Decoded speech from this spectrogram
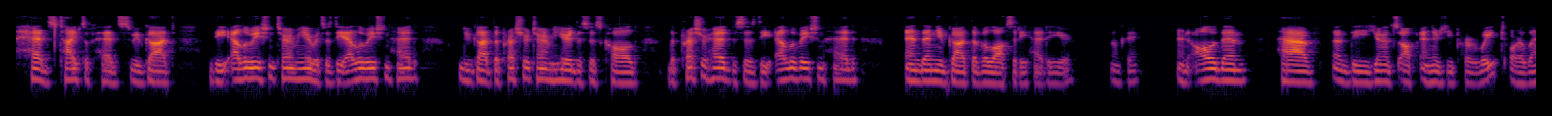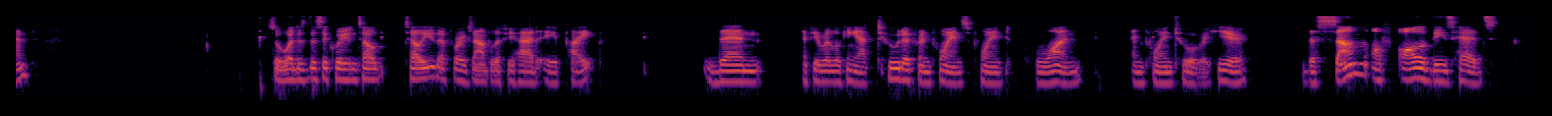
heads, types of heads. We've got the elevation term here, which is the elevation head. You've got the pressure term here. This is called the pressure head. This is the elevation head. And then you've got the velocity head here. Okay. And all of them have uh, the units of energy per weight or length. So what does this equation tell tell you? That, for example, if you had a pipe then if you were looking at two different points, point 1 and point 2 over here, the sum of all of these heads,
